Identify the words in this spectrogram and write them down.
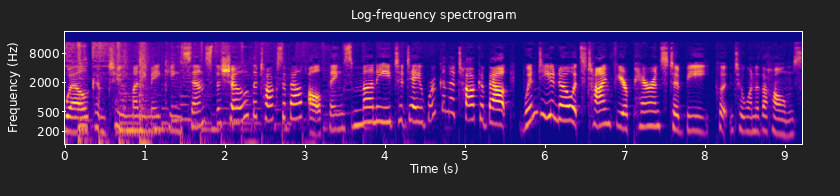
Welcome to Money Making Sense, the show that talks about all things money. Today, we're going to talk about when do you know it's time for your parents to be put into one of the homes.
